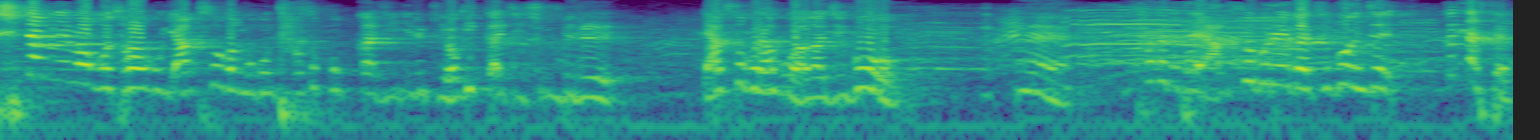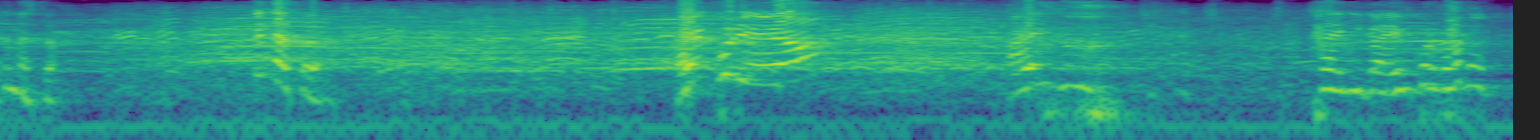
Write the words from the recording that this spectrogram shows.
시장님하고 저하고 약속한 거고 다섯 곡까지 이렇게 여기까지 준비를 약속을 하고 와가지고, 네. 사람이 다 약속을 해가지고 이제 끝났어요, 끝났어. 끝났어요. 앵콜이에요? 아이고, 다행히가 앵콜을 하고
